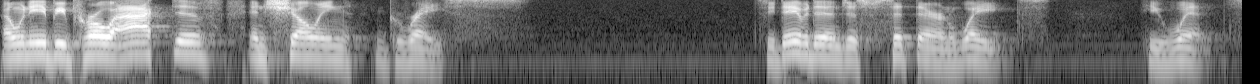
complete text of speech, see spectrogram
and we need to be proactive in showing grace. See, David didn't just sit there and wait, he went.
